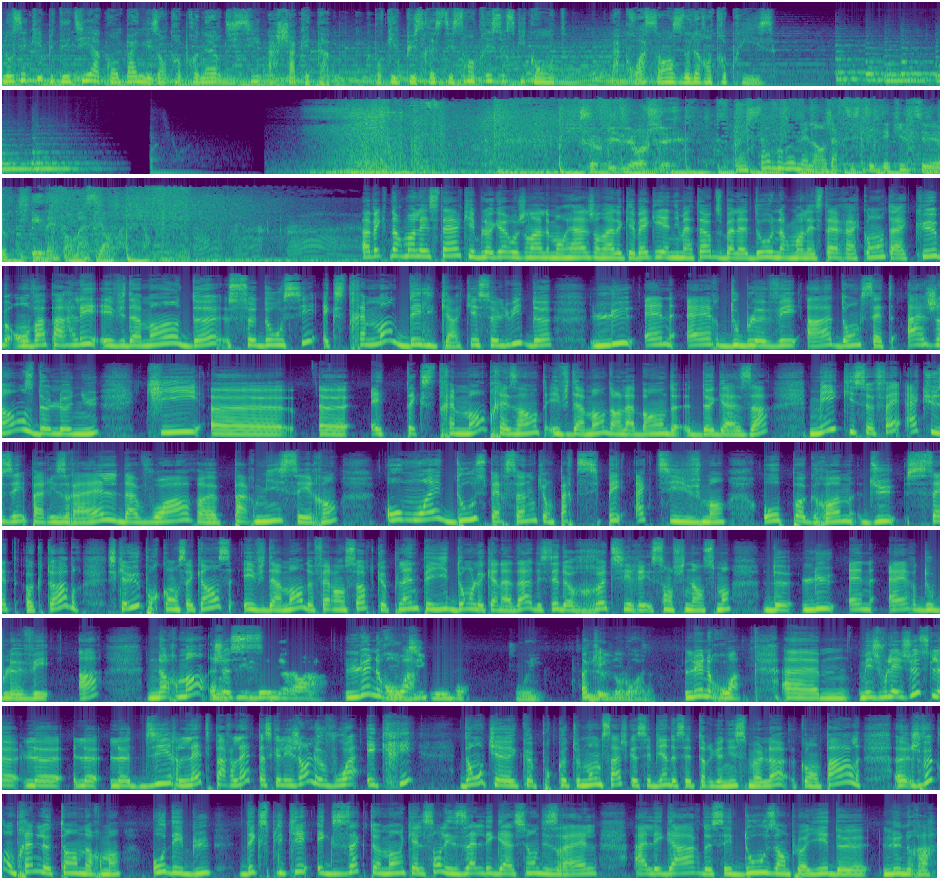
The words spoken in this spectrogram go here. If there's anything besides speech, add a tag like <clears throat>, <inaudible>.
nos équipes dédiées accompagnent les entrepreneurs d'ici à chaque étape pour qu'ils puissent rester centrés sur ce qui compte, la croissance de leur entreprise. Sophie Durocher. Un savoureux mélange artistique de culture et d'information. Avec Normand Lester, qui est blogueur au Journal de Montréal, Journal de Québec et animateur du balado Normand Lester raconte à Cube, on va parler évidemment de ce dossier extrêmement délicat qui est celui de l'UNRWA, donc cette agence de l'ONU qui euh, euh, est extrêmement présente, évidemment, dans la bande de Gaza, mais qui se fait accuser par Israël d'avoir, euh, parmi ses rangs, au moins 12 personnes qui ont participé activement au pogrom du 7 octobre, ce qui a eu pour conséquence, évidemment, de faire en sorte que plein de pays, dont le Canada, a décidé de retirer son financement de l'UNRWA. Normand, je... L'UNRWA. Oui. Okay. Lune roi. Euh, mais je voulais juste le, le, le, le, dire lettre par lettre parce que les gens le voient écrit. Donc, euh, que pour que tout le monde sache que c'est bien de cet organisme-là qu'on parle, euh, je veux qu'on prenne le temps, Normand, au début, d'expliquer exactement quelles sont les allégations d'Israël à l'égard de ces 12 employés de l'UNRWA.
